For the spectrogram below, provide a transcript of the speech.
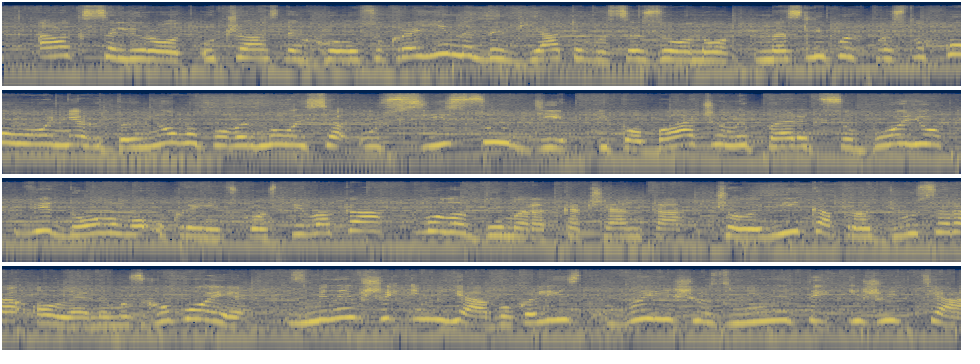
Девід Аксельрод, учасник «Голос України» дев'ятого сезону. На сліпих прослуховуваннях до нього повернулися усі судді і побачили перед собою відомого українського співака Володимира Ткаченка, чоловіка продюсера Олени Мозгової. Змінивши ім'я, вокаліст вирішив змінити і життя,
